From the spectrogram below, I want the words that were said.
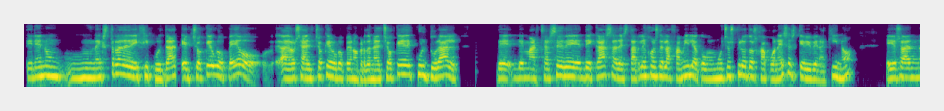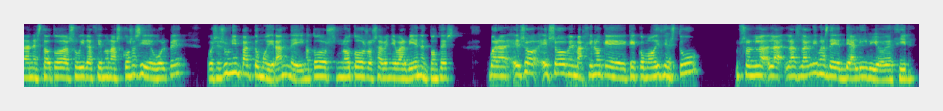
tienen un, extra de dificultad. El choque europeo, o sea, el choque europeo, no, perdón, el choque cultural de, marcharse de, casa, de estar lejos de la familia, como muchos pilotos japoneses que viven aquí, ¿no? Ellos han, estado toda su vida haciendo unas cosas y de golpe, pues es un impacto muy grande y no todos, no todos lo saben llevar bien. Entonces, bueno, eso, eso me imagino que, como dices tú, son las lágrimas de, alivio, decir,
